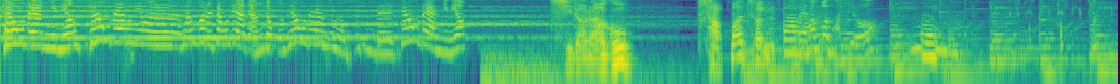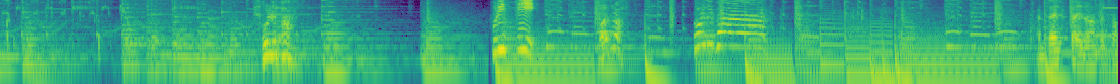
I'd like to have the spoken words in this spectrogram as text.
세용대왕님이요? 세용대왕님은 한글을 창제하지 않으셨고 세용대왕님은 없으신데 세용대왕님이요? 지랄하고 자빠천 네, 한 번 다시요. 돌림파. 브릿지. 마지막. 돌림파. 앉아있다 일어났다 좀.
